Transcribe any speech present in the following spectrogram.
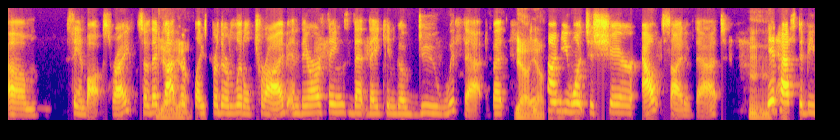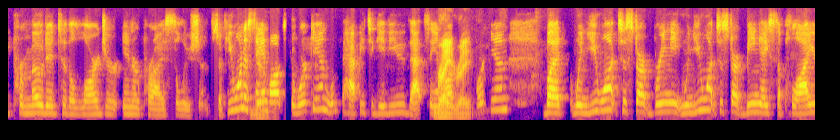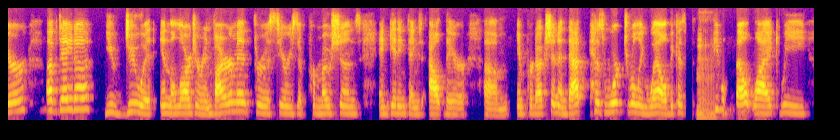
um, sandbox, right? So they've yeah, got yeah. their place for their little tribe, and there are things that they can go do with that. But yeah, anytime yeah. you want to share outside of that, mm-hmm. it has to be promoted to the larger enterprise solution. So if you want a sandbox to work in, we're happy to give you that sandbox right, right. to work in. But when you want to start bringing, when you want to start being a supplier of data, you do it in the larger environment through a series of promotions and getting things out there um, in production. And that has worked really well because mm-hmm. people felt like we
